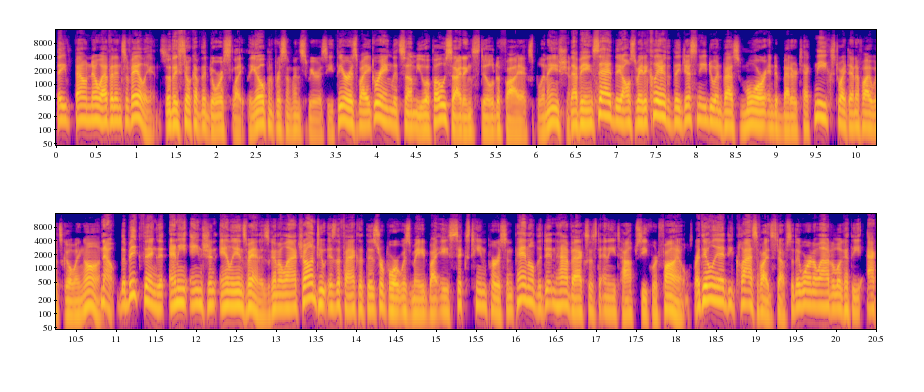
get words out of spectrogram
they found no evidence of aliens. So they still kept the door slightly open for some conspiracy theorists by agreeing that some UFO sightings still defy explanation. That being said, they also made it clear that they just need to invest more into better techniques to identify what's going on. Now, the big thing that any ancient aliens fan is going to latch onto is the fact that this report was made by a 16 person panel that didn't have access to any top secret files. Right, they only had declassified stuff, so they weren't allowed to look at the actual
